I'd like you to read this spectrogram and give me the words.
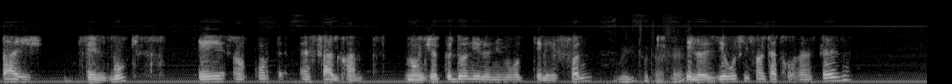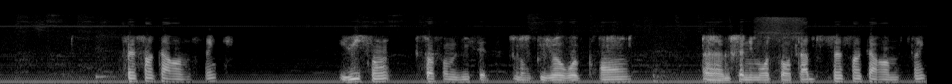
page Facebook et un compte Instagram. Donc, je peux donner le numéro de téléphone. Oui, tout à fait. C'est le 0696 545 877. Donc je reprends euh, ce numéro de portable 545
